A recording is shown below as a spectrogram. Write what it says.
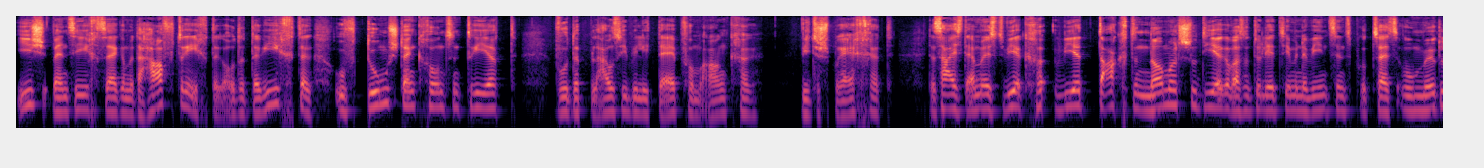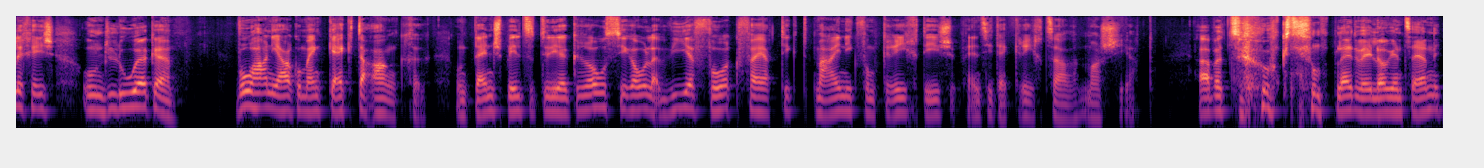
ist, wenn sich sagen wir, der Haftrichter oder der Richter auf die Umstände konzentriert, wo der Plausibilität vom Anker widersprechen. Das heißt, er müsste wie, wie Takten nochmal studieren, was natürlich jetzt in einem Vinzenz-Prozess unmöglich ist, und schauen, wo habe ich Argument gegen den Anker? Und dann spielt es natürlich eine große Rolle, wie vorgefertigt die Meinung vom Gericht ist, wenn sie den Gerichtssaal marschiert. Aber zurück zum Plädoyer Lorenzerni.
